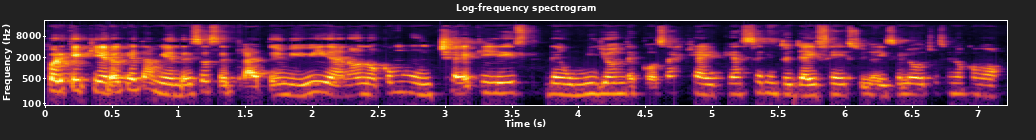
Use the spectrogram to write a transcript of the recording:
Porque quiero que también de eso se trate en mi vida, ¿no? No como un checklist de un millón de cosas que hay que hacer, entonces ya hice eso, ya hice lo otro, sino como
